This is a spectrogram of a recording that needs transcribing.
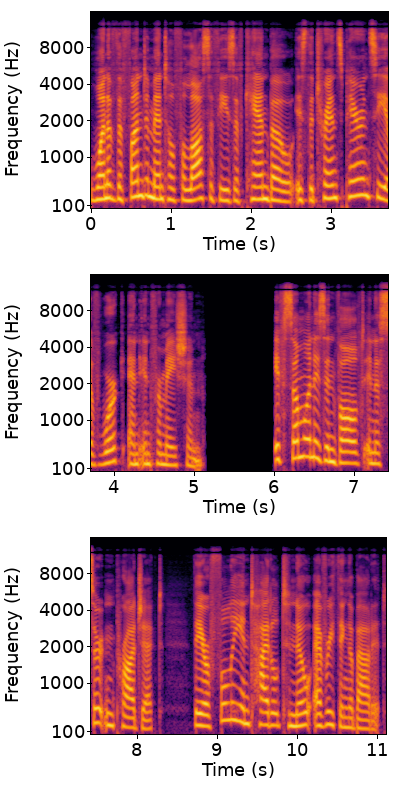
One of the fundamental philosophies of Kanbo is the transparency of work and information. If someone is involved in a certain project, they are fully entitled to know everything about it.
